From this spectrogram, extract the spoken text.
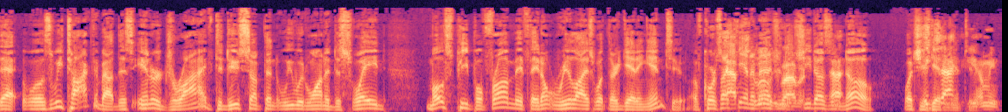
that well, as we talked about this inner drive to do something that we would want to dissuade most people from if they don't realize what they're getting into. Of course, I can't imagine that she doesn't Uh, know what she's exactly. getting into. I mean,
